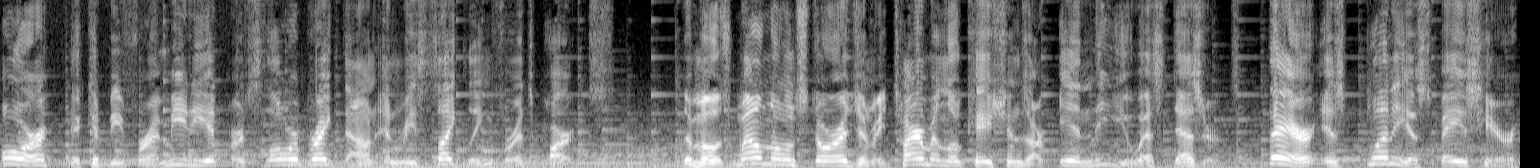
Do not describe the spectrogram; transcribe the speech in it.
or it could be for immediate or slower breakdown and recycling for its parts. The most well known storage and retirement locations are in the U.S. deserts. There is plenty of space here,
